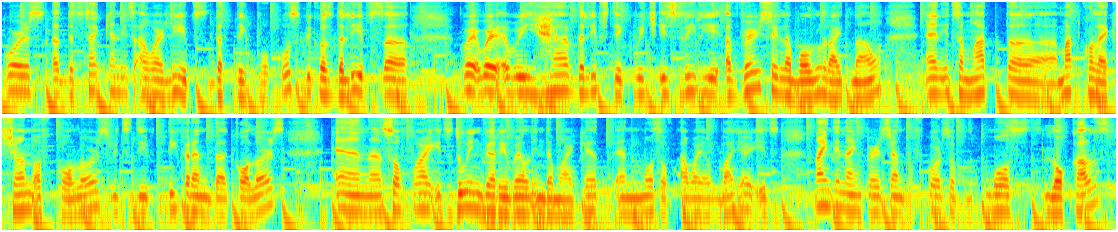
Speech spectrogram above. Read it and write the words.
course, uh, the second is our lips that they focus because the lips, uh, where, where we have the lipstick which is really a very saleable right now, and it's a matte uh, matte collection of colors with di- different uh, colors, and uh, so far it's doing very well in the market, and most of our buyer is 99% of course of most locals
